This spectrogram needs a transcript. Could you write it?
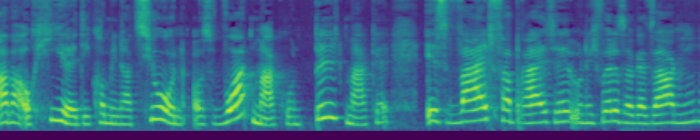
Aber auch hier die Kombination aus Wortmarke und Bildmarke ist weit verbreitet und ich würde sogar sagen,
